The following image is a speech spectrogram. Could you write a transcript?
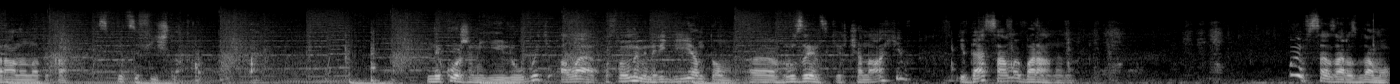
Баранина така специфічна. Не кожен її любить, але основним інгредієнтом е, грузинських чанахів іде саме баранина. Ми все зараз будемо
